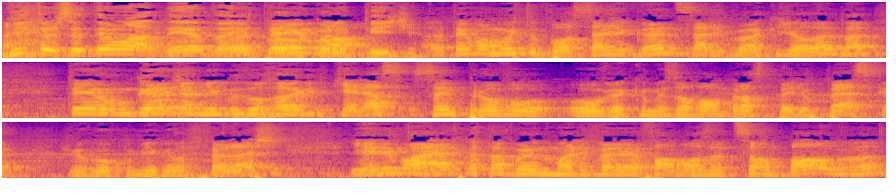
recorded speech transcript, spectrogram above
Vitor, você tem um adendo aí para a Colipídia. Eu tenho uma muito boa, Sérgio Grande, Sérgio Buarque de Holanda. Tem um grande amigo do rugby, que aliás sempre ouve, ouve aqui o Mesoval, um abraço para ele, o Pesca, jogou comigo no Feleste. E ele, uma época, trabalhando numa livraria famosa de São Paulo, né?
